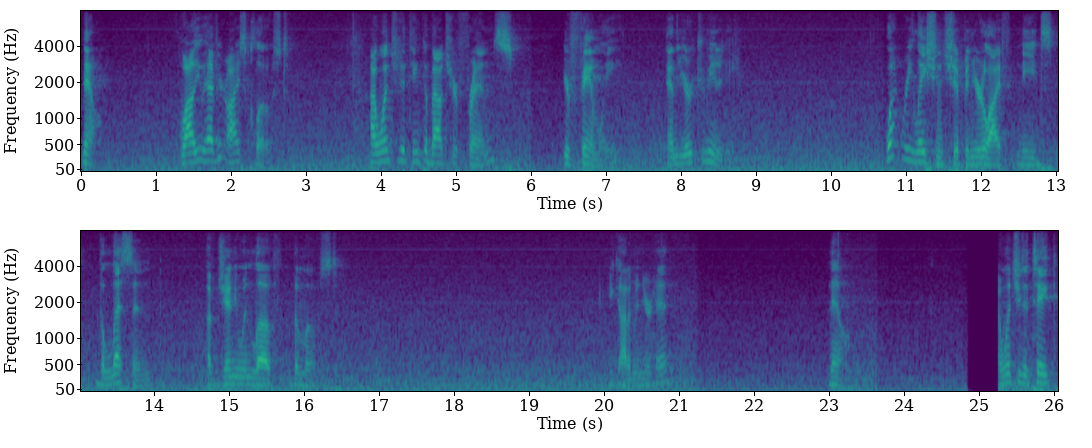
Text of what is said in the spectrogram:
Now, while you have your eyes closed, I want you to think about your friends, your family, and your community. What relationship in your life needs the lesson of genuine love the most? You got them in your head? Now, I want you to take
